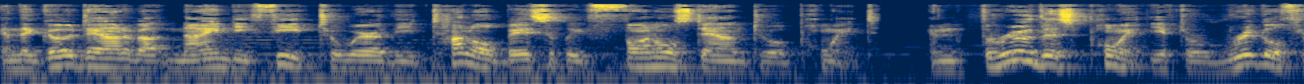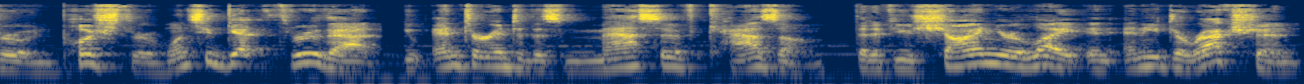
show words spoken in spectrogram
and they go down about 90 feet to where the tunnel basically funnels down to a point. And through this point, you have to wriggle through and push through. Once you get through that, you enter into this massive chasm that if you shine your light in any direction,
